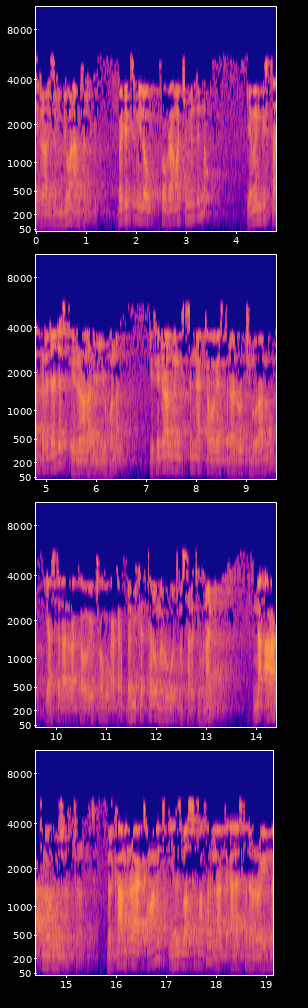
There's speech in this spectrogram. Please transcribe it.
ፌዴራሊዝም እንዲሆን አንፈልግም። በግልጽ የሚለው ፕሮግራማችን ምንድን ነው? የመንግስት አደረጃጀት ፌዴራላዊ ይሆናል። የፌዴራል መንግስትና የአካባቢ አስተዳደሮች ይኖራሉ። የአስተዳደር አካባቢዎች አወቃቀር በሚከተለው መርሆች መሰረት ይሆናል እና አራት መርሆች ናቸው ያሉት። መልክዓ ምድራዊ አቀማመጥ፣ የህዝብ አሰፋፈር፣ ለአጠቃላይ አስተዳደራዊና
